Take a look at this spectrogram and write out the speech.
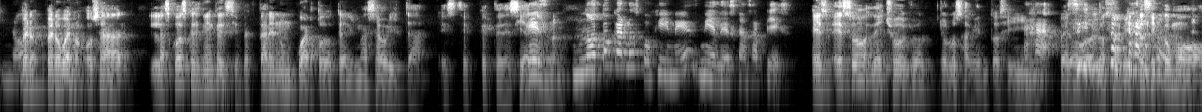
¿No? Pero, pero bueno, o sea, las cosas que se tienen que desinfectar en un cuarto de hotel y más ahorita, este, que te decía es que no, no tocar los cojines ni el descansapiés. es, eso, de hecho, yo, yo los aviento así, Ajá, pero sí, los aviento así como,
